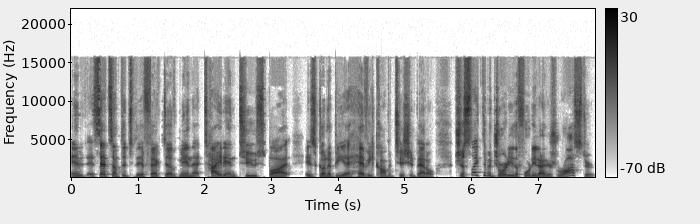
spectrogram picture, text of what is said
And it said something to the effect of, man, that tight end two spot is going to be a heavy competition battle, just like the majority of the 49ers roster.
